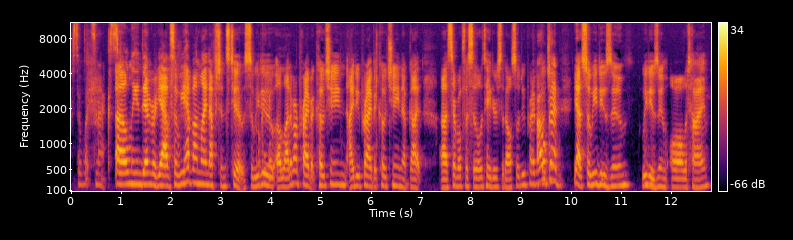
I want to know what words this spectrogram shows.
So what's next? Uh, only in Denver, yeah. So we have online options too. So we do a lot of our private coaching. I do private coaching. I've got uh, several facilitators that also do private oh, coaching. good. Yeah. So we do Zoom. We do Mhm. Zoom all the time.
